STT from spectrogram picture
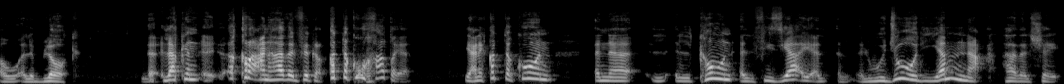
أو ال block. لكن اقرأ عن هذا الفكرة قد تكون خاطئة. يعني قد تكون أن الكون الفيزيائي الوجود يمنع هذا الشيء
